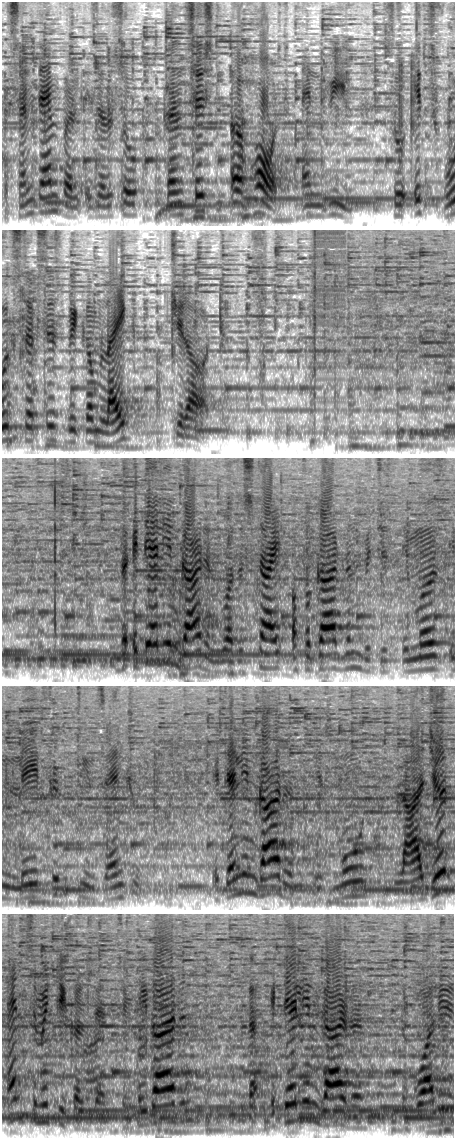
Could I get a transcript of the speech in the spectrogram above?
The Sun Temple is also consists a horse and wheel so its whole structures become like giraffe. The Italian garden was a style of a garden which is emerged in late 15th century. Italian garden is more larger and symmetrical than simple garden. The Italian garden, the Gwalior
